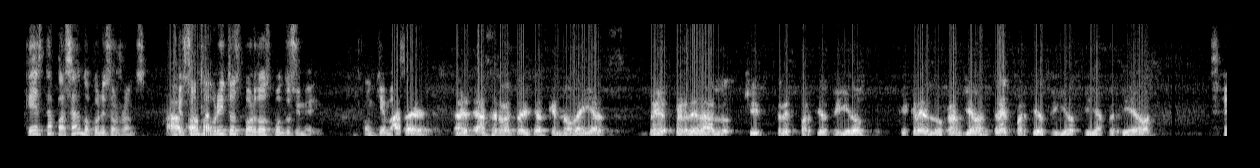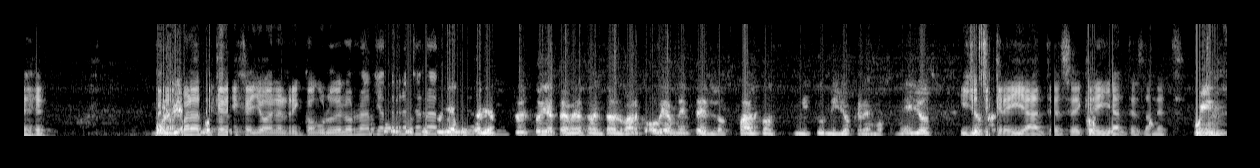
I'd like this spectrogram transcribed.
¿Qué está pasando con esos Rams? Ah, que son favoritos por dos puntos y medio. ¿Con quién más? hace rato decías que no veías perder a los Chiefs tres partidos seguidos. ¿Qué crees? Los Rams llevan tres partidos seguidos que ya perdieron. Sí. Bueno, acuérdate que dije yo en el rincón gurú de los Rams, ya te ven cerrar. Tú ya te habías aventado el barco. Obviamente los Falcons, ni tú ni yo creemos en ellos. Y yo sí creía antes, eh, creía antes, la net. Queen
